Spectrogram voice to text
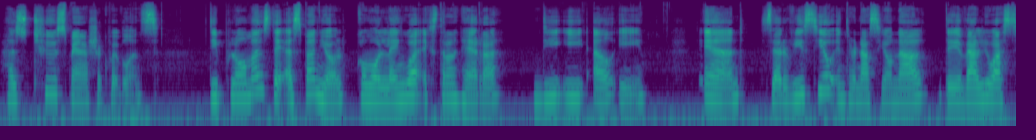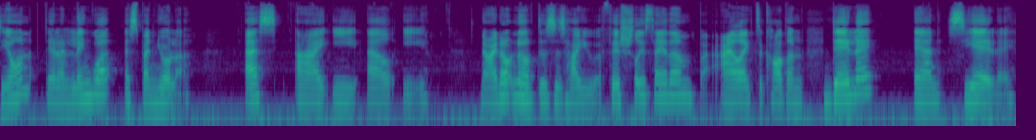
has two Spanish equivalents Diplomas de Español como Lengua Extranjera, DELE, and Servicio Internacional de Evaluación de la Lengua Española, SIELE. -E. Now, I don't know if this is how you officially say them, but I like to call them DELE and SIELE.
